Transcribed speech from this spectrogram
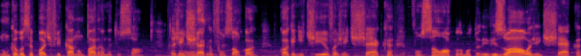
Nunca você pode ficar num parâmetro só. Então a gente é checa assim. função co cognitiva, a gente checa função óculo-motor e visual, a gente checa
